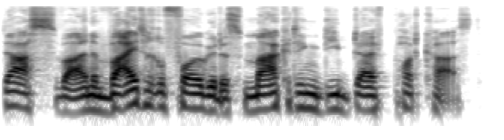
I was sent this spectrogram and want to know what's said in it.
Das war eine weitere Folge des Marketing Deep Dive Podcast.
